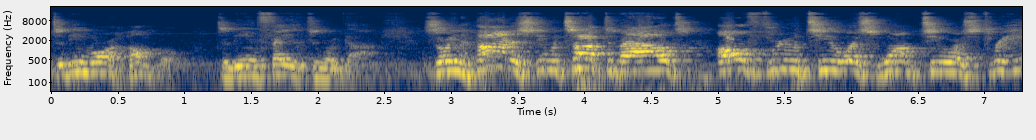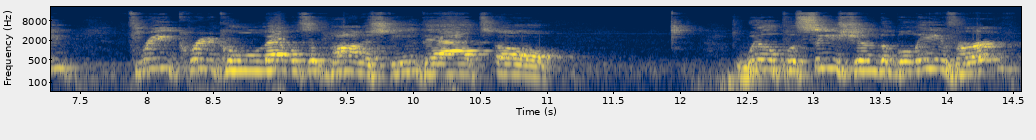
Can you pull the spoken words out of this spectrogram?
to be more humble, to be in faith toward God. So in honesty, we talked about all through TOS 1, TOS 3, three critical levels of honesty that uh, will position the believer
